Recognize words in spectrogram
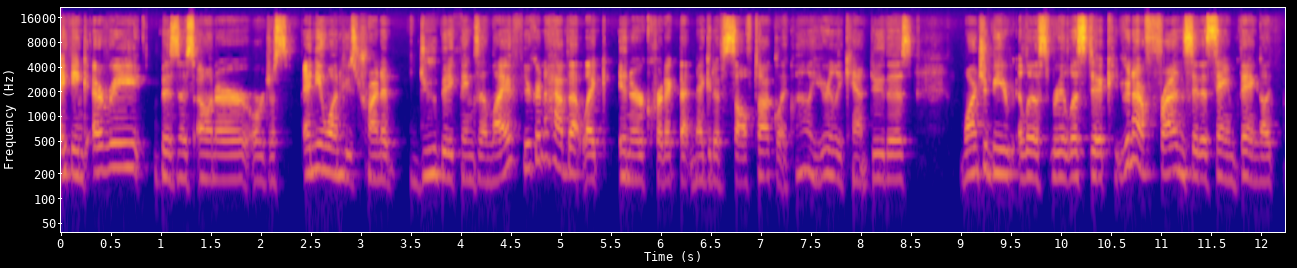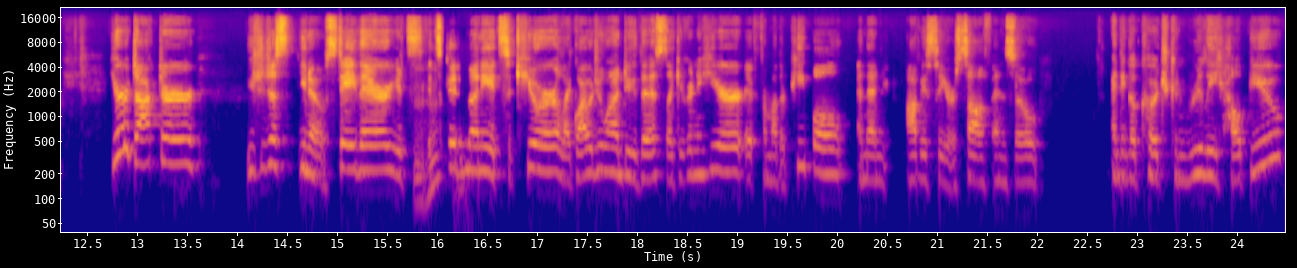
I think every business owner or just anyone who's trying to do big things in life, you're going to have that like inner critic, that negative self talk, like, well, you really can't do this. Why don't you be realistic? You're going to have friends say the same thing. Like, you're a doctor. you should just, you know, stay there. It's mm-hmm. it's good money, it's secure. Like, why would you want to do this? Like, you're going to hear it from other people, and then obviously yourself. And so, I think a coach can really help you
